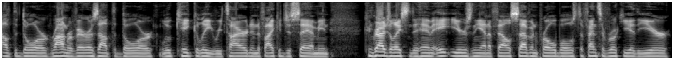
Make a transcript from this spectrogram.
out the door, Ron Rivera's out the door, Luke Kuechly retired, and if I could just say, I mean, congratulations to him. Eight years in the NFL, seven Pro Bowls, Defensive Rookie of the Year,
